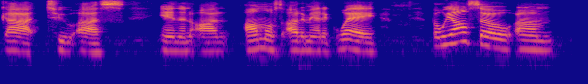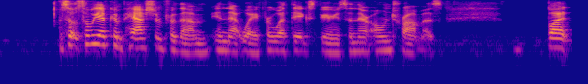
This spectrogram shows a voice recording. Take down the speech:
got to us in an odd, almost automatic way but we also um, so so we have compassion for them in that way for what they experience and their own traumas. But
